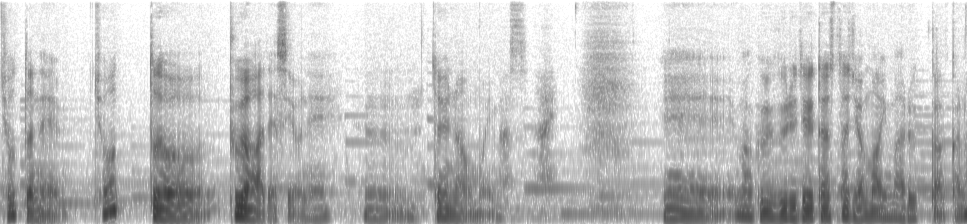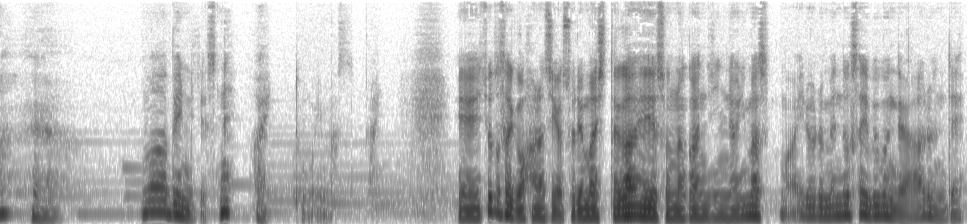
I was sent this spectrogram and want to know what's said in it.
ちょっとね、ちょっとプアですよね。うん、というのは思います。はい。えー、まあ Google データスタジオはまあ今ルッカーかな。まあ便利ですね。はい。と思います。はい。えー、ちょっと最後話がそれましたが、えー、そんな感じになります。まあいろいろめんどくさい部分ではあるんで、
